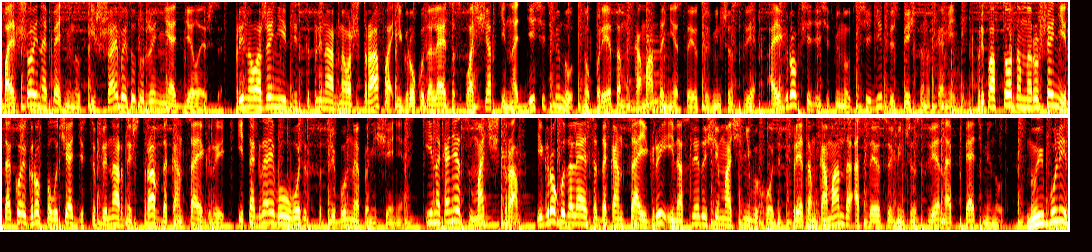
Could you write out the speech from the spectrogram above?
Большой на 5 минут, и шайбой тут уже не отделаешься. При наложении дисциплинарного штрафа игрок удаляется с площадки на 10 минут, но при этом команда не остается в меньшинстве, а игрок все 10 минут сидит беспечно на скамейке. При повторном нарушении такой игрок получает дисциплинарный штраф до конца игры, и тогда его уводят в потрибунное помещение. И, наконец, матч-штраф штраф. Игрок удаляется до конца игры и на следующий матч не выходит. При этом команда остается в меньшинстве на 5 минут. Ну и булит,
